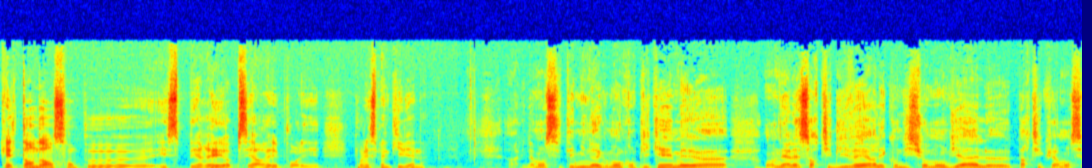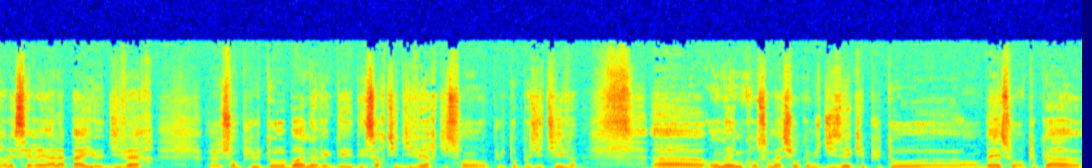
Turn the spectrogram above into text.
quelle tendance on peut espérer, observer pour les semaines qui viennent? Évidemment, c'est éminemment compliqué, mais euh, on est à la sortie de l'hiver. Les conditions mondiales, euh, particulièrement sur les céréales à paille d'hiver, euh, sont plutôt bonnes, avec des, sorties d'hiver qui sont plutôt positives. On a une consommation, comme je disais, qui est plutôt en baisse, ou en tout cas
